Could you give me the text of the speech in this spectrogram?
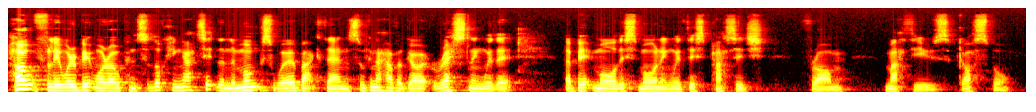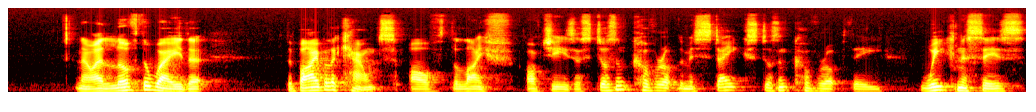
Hopefully, we're a bit more open to looking at it than the monks were back then, so we're going to have a go at wrestling with it a bit more this morning with this passage from Matthew's Gospel. Now, I love the way that the Bible account of the life of Jesus doesn't cover up the mistakes, doesn't cover up the weaknesses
